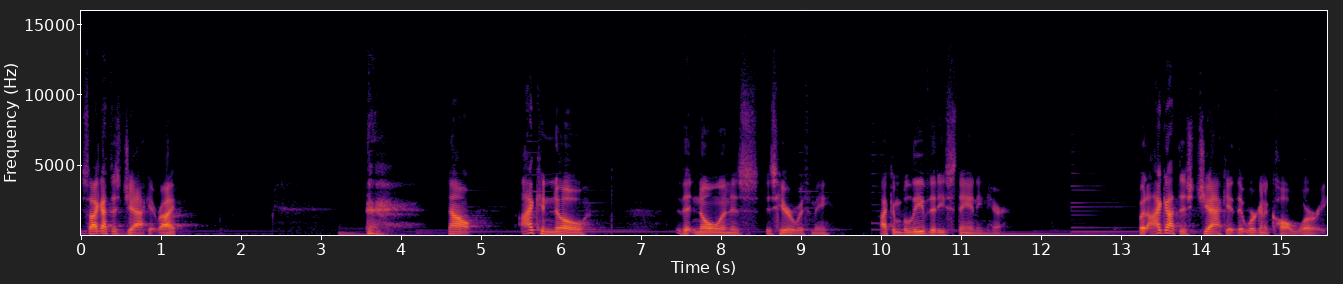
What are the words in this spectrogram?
So I got this jacket, right? now, I can know that Nolan is, is here with me. I can believe that he's standing here. But I got this jacket that we're going to call worry.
